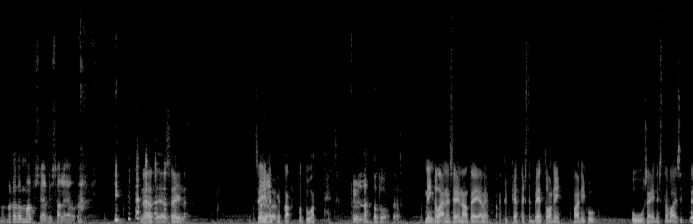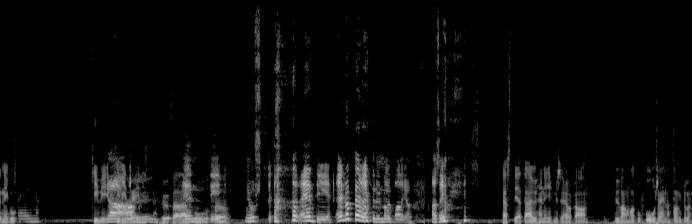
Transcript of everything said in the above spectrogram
Mut Mä katson mapsia, missä oli euro. Näytä ja seinät. seinät ja kattotuotteet. Kyllä. Kattotuotteet. Minkälainen seinä on teidän lemppari? Tykkäättekö te betoni vai niinku puuseinistä vai sitten niinku Seinä. kivi, kiviseinistä? Niin hyvää En puuta. tiedä. Just sitä. en tiedä. En ole perehtynyt noin paljon asioihin. Tästä tietää yhden ihmisen, joka on hyvä maku. Puuseinät on kyllä.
